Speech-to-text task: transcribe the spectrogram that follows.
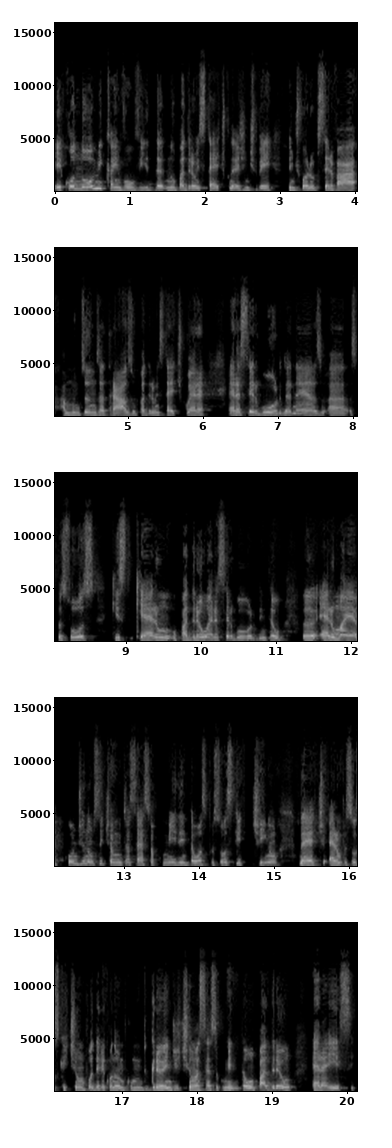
econômica envolvida no padrão estético, né? A gente vê, se a gente for observar, há muitos anos atrás, o padrão estético era, era ser gorda, né? As, as pessoas que, que eram... O padrão era ser gordo. Então, era uma época onde não se tinha muito acesso à comida. Então, as pessoas que tinham, né? Eram pessoas que tinham um poder econômico muito grande, tinham acesso à comida. Então, o padrão era esse.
